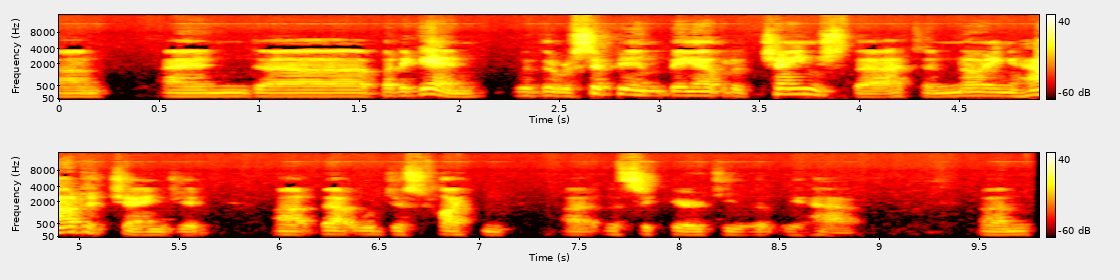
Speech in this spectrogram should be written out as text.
Um, and uh, but again, with the recipient being able to change that and knowing how to change it, uh, that would just heighten uh, the security that we have. Um,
